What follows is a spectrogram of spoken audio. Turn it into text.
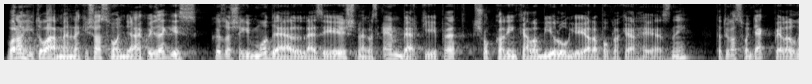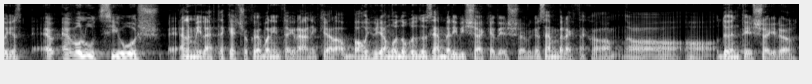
Van, akik tovább mennek, és azt mondják, hogy az egész közösségi modellezés, meg az emberképet sokkal inkább a biológiai alapokra kell helyezni. Tehát ők azt mondják például, hogy az e- evolúciós elméleteket sokkal jobban integrálni kell abba, hogy hogyan gondolkodunk az emberi viselkedésről, meg az embereknek a, a, a döntéseiről.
